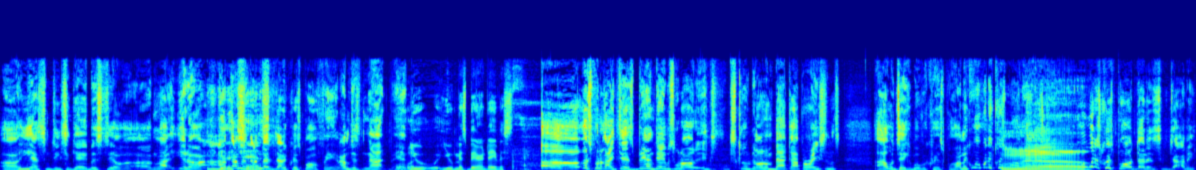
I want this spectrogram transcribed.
Uh, he had some decent game, but still, uh, a lot, you know, I, You I'm, get a I'm, just, I'm just not a Chris Paul fan. I'm just not, man. You you miss Baron Davis? Uh, let's put it like this: Baron Davis, with all ex- excluding all them back operations, uh, I would take him over Chris Paul. I mean, what, what has Chris Paul done? No. What, what has Chris Paul done? His job? I mean,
